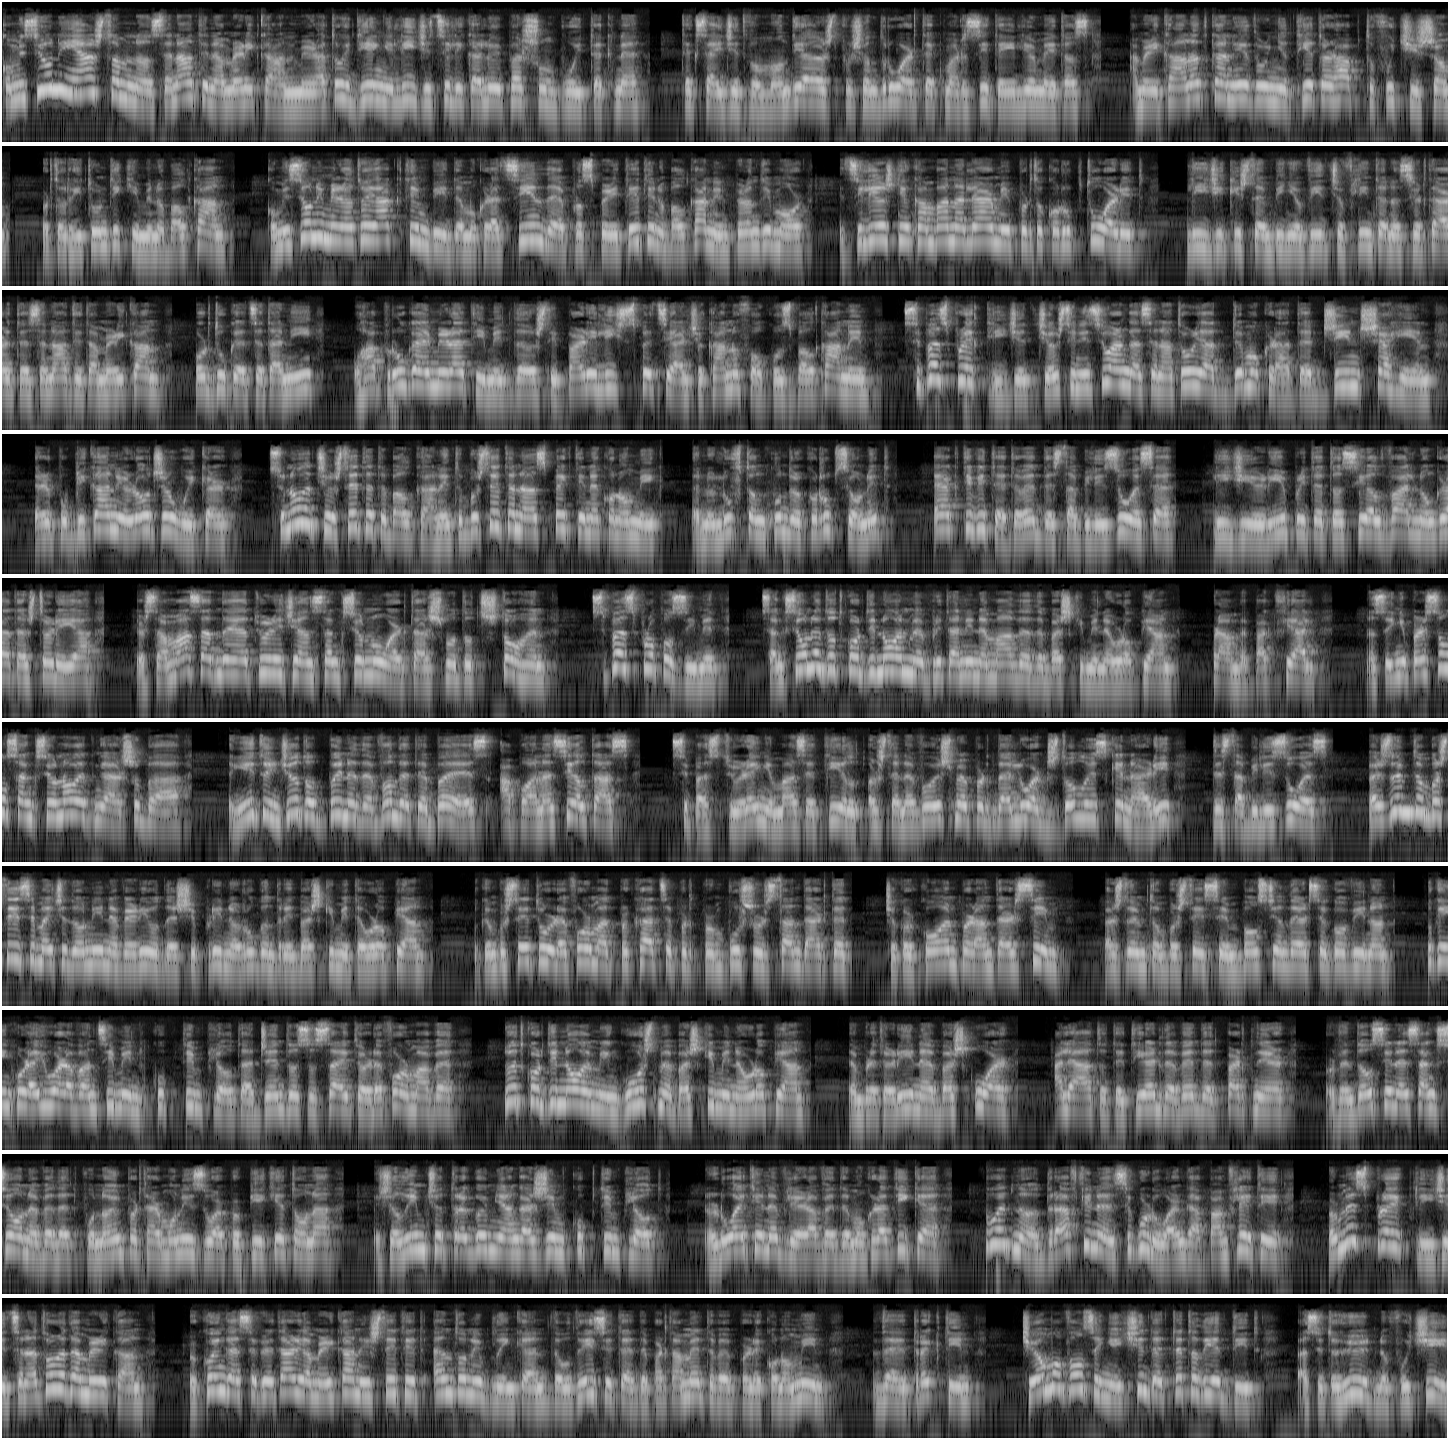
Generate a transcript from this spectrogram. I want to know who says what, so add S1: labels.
S1: Komisioni i jashtëm në Senatin Amerikan miratoi dje një ligj i cili kaloi pa shumë bujë tek ne, teksa e gjithë vëmendja është përqendruar tek marrëzitë e Ilir Metës. Amerikanët kanë hedhur një tjetër hap të fuqishëm për të rritur ndikimin në Ballkan. Komisioni miratoi aktin mbi demokracinë dhe prosperitetin në Ballkanin Perëndimor, I cili është një kambanë alarmi për të korruptuarit. Ligji kishte mbi një vit që flinte në sirtarët e Senatit amerikan, por duket se tani u hap rruga e miratimit dhe është i pari ligj special që ka në fokus Ballkanin. Sipas projektligjit, që është iniciuar nga senatorja demokrate Jeanne Shaheen dhe republikani Roger Wicker, synohet që shtetet e Ballkanit të mbështeten në aspektin ekonomik dhe në luftën kundër korrupsionit e aktiviteteve destabilizuese. Ligji i ri pritet të sjellë valë non gratash të reja, ndërsa masat ndaj atyre që janë sanksionuar tashmë do të shtohen. Sipas propozimit, sanksionet do të koordinohen me Britaninë e Madhe dhe Bashkimin Evropian. Pra, me pak fjalë, nëse një person sanksionohet nga SHBA, të njëjtën gjë do të bëjnë edhe vendet e BE-së apo anasjelltas. Sipas tyre, një masë e tillë është e nevojshme për të ndaluar çdo lloj skenari destabilizues. Vazhdojmë të mbështesim Maqedoninë e Veriut dhe Shqipërinë në rrugën drejt Bashkimit Evropian, duke mbështetur reformat përkatëse për të përmbushur standardet që kërkohen për anëtarësim. Vazhdojmë të mbështesim Bosnjën dhe Hercegovinën, duke inkurajuar avancimin kuptimplotë të axhendës së saj të reformave. Duhet të koordinohemi ngushtë me Bashkimin Evropian dhe Mbretërinë e Bashkuar, aleatët e tjerë dhe vendet partnerë, për vendosjen e sanksioneve dhe të punojnë për të harmonizuar përpjekjet tona me qëllim që të tregojmë një angazhim kuptimplotë në ruajtjen e vlerave demokratike, thuhet në draftin e siguruar nga pamfleti përmes projektligjit. Senatorët amerikanë kërkojnë nga Sekretari amerikan i Shtetit Antony Blinken dhe udhëheqësit e departamenteve për ekonominë dhe tregtinë që jo më vonë se njëqind e tetëdhjetë ditë pasi të hyjë në fuqi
